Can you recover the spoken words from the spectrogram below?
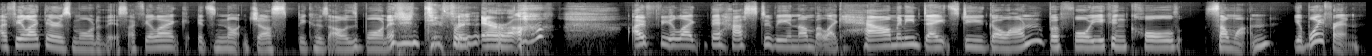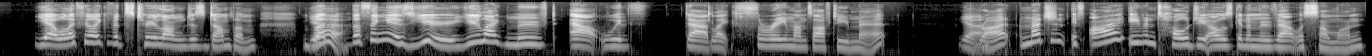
I feel like there is more to this. I feel like it's not just because I was born in a different era. I feel like there has to be a number. Like, how many dates do you go on before you can call someone your boyfriend? Yeah, well, I feel like if it's too long, just dump them. But Yeah. the thing is, you you like moved out with dad like three months after you met, Yeah. right? Imagine if I even told you I was gonna move out with someone,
